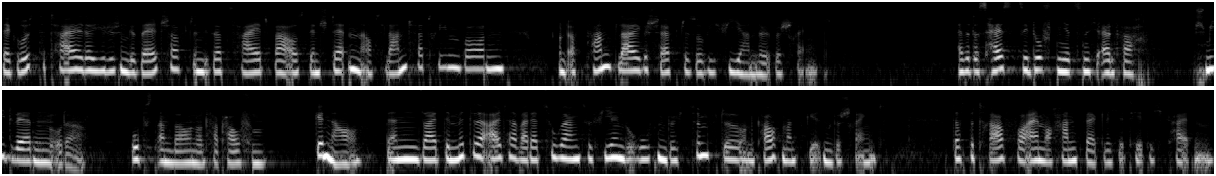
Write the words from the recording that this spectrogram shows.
Der größte Teil der jüdischen Gesellschaft in dieser Zeit war aus den Städten aufs Land vertrieben worden und auf Pfandleihgeschäfte sowie Viehhandel beschränkt. Also das heißt, sie durften jetzt nicht einfach Schmied werden oder Obst anbauen und verkaufen. Genau, denn seit dem Mittelalter war der Zugang zu vielen Berufen durch Zünfte und Kaufmannsgilden beschränkt. Das betraf vor allem auch handwerkliche Tätigkeiten.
